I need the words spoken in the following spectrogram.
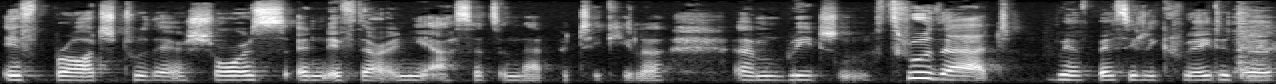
if brought to their shores and if there are any assets in that particular um, region. Through that, we have basically created a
